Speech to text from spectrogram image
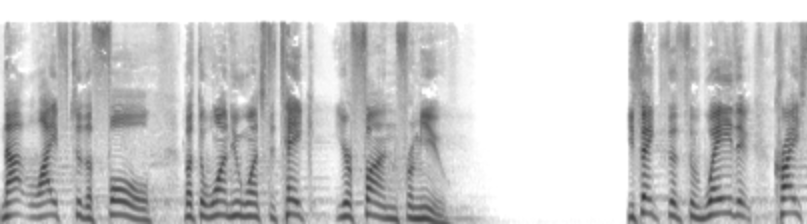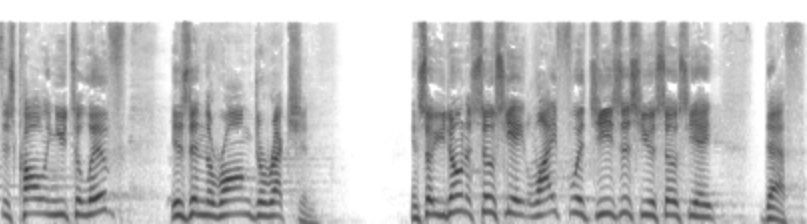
not life to the full, but the one who wants to take your fun from you. You think that the way that Christ is calling you to live is in the wrong direction. And so you don't associate life with Jesus, you associate death.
